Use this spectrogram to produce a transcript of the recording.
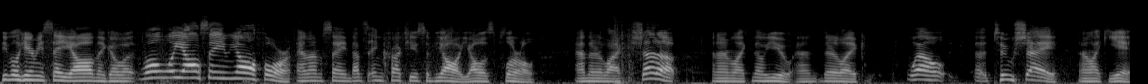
People hear me say y'all and they go, well, what y'all saying y'all for? And I'm saying, that's incorrect use of y'all. Y'all is plural. And they're like, shut up. And I'm like, no, you. And they're like, well, uh, touche. And I'm like, yeah.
